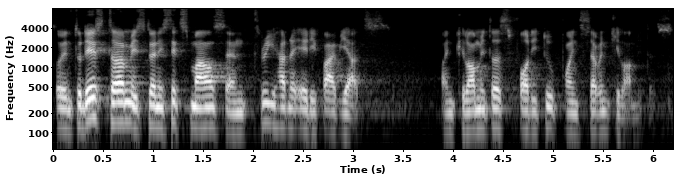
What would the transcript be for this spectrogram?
So in today's term, it's 26 miles and 385 yards. On kilometers, 42.7 kilometers.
